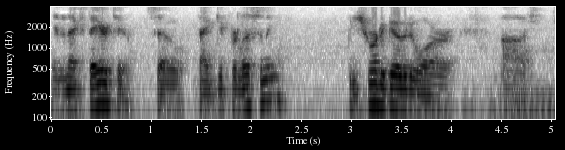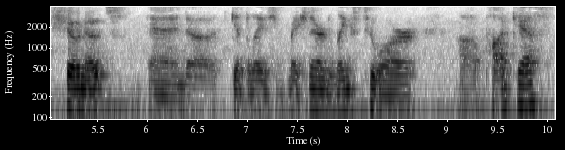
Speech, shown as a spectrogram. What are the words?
in the next day or two. So thank you for listening. Be sure to go to our uh, show notes and uh, get the latest information there, and links to our uh, podcasts,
